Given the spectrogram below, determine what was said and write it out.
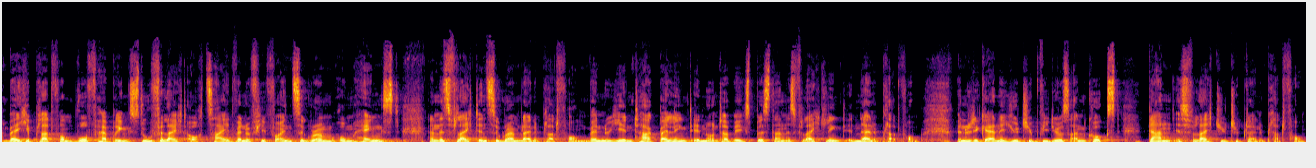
welche Plattform, wo verbringst du vielleicht auch Zeit? Wenn du viel vor Instagram rumhängst, dann ist vielleicht Instagram deine Plattform. Wenn du jeden Tag bei LinkedIn unterwegs bist, dann ist vielleicht LinkedIn deine Plattform. Wenn du dir gerne YouTube-Videos anguckst, dann ist vielleicht YouTube deine Plattform.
